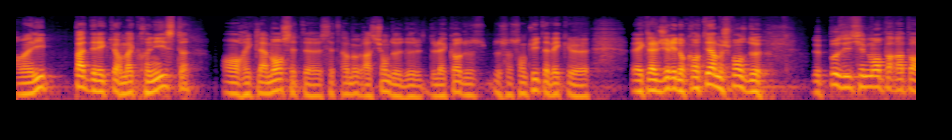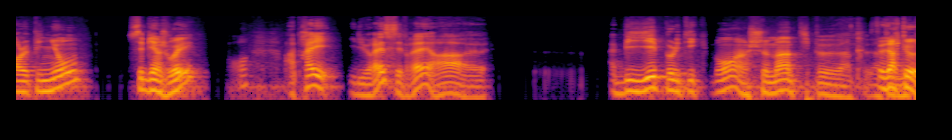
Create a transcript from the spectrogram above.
à mon avis, pas d'électeurs macronistes en réclamant cette, euh, cette rémogration de, de- de l'accord de, de 68 avec, euh, avec l'Algérie. Donc en termes, je pense, de, de positionnement par rapport à l'opinion, c'est bien joué. Après, il lui reste, c'est vrai, à euh, habiller politiquement un chemin un petit peu. C'est-à-dire que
